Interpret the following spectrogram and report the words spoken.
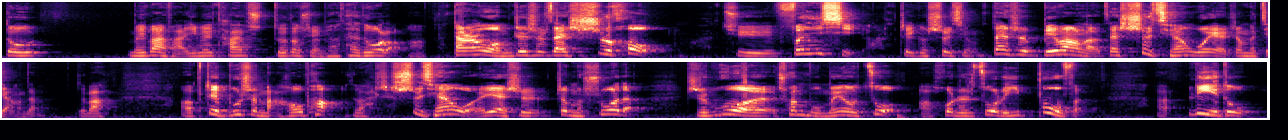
都没办法，因为他得到选票太多了啊。当然，我们这是在事后去分析啊这个事情。但是别忘了，在事前我也这么讲的，对吧？啊，这不是马后炮，对吧？事前我也是这么说的，只不过川普没有做啊，或者是做了一部分啊，力度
